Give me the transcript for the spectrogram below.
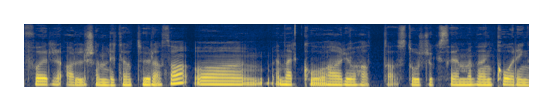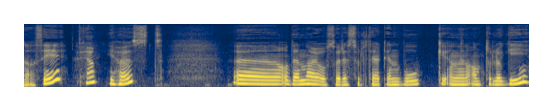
For all skjønnlitteratur, altså. Og NRK har jo hatt stor suksess med den kåringa si Ja. i høst. Eh, og den har jo også resultert i en bok, en antologi,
